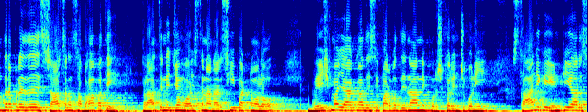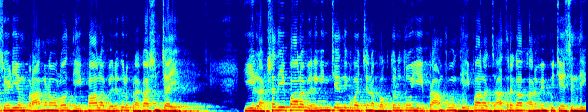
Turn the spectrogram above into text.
ఆంధ్రప్రదేశ్ శాసన సభాపతి ప్రాతినిధ్యం వహిస్తున్న నర్సీపట్నంలో భీష్మ ఏకాదశి పర్వదినాన్ని పురస్కరించుకొని స్థానిక ఎన్టీఆర్ స్టేడియం ప్రాంగణంలో దీపాల వెలుగులు ప్రకాశించాయి. ఈ లక్ష దీపాల వెలిగించేందుకు వచ్చిన భక్తులతో ఈ ప్రాంతం దీపాల జాతరగా కనువింపు చేసింది.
